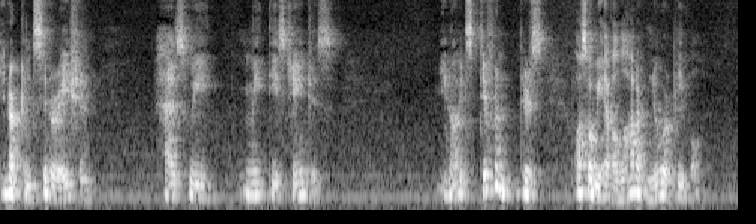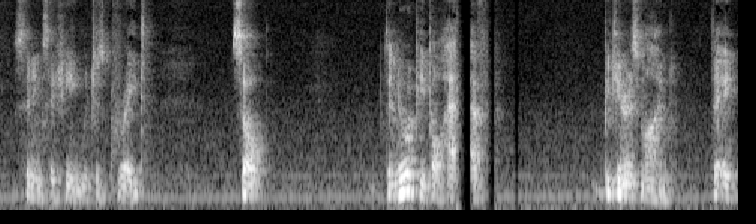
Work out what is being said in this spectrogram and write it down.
in our consideration as we meet these changes. You know, it's different. There's also we have a lot of newer people sitting sesshin, which is great. So the newer people have beginner's mind. They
